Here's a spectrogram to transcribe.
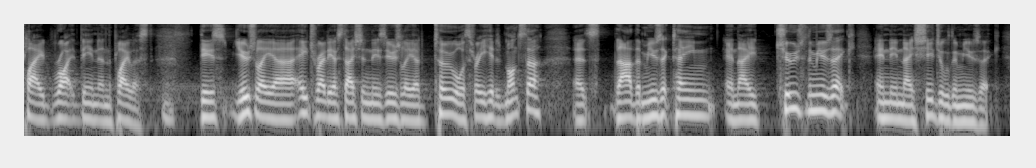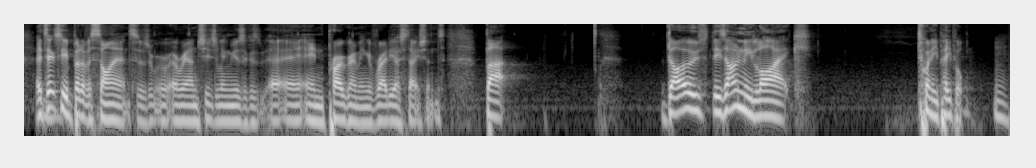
played right then in the playlist. Mm. There's usually uh, each radio station. There's usually a two or three headed monster. It's they're the music team, and they choose the music, and then they schedule the music. It's actually a bit of a science around scheduling music uh, and programming of radio stations, but those there's only like 20 people who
